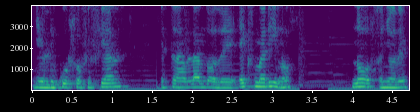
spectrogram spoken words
y el discurso oficial están hablando de ex marinos. No, señores,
